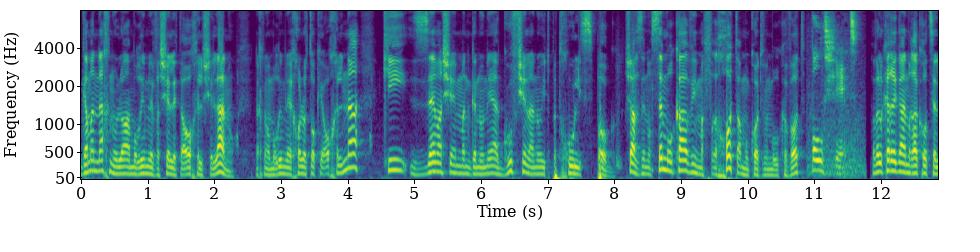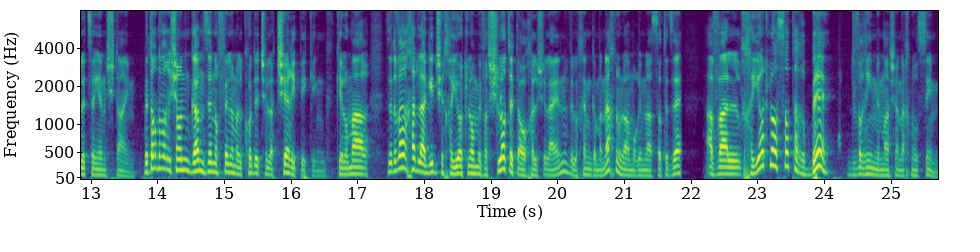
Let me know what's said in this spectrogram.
גם אנחנו לא אמורים לבשל את האוכל שלנו. אנחנו אמורים לאכול אותו כאוכל נא, כי זה מה שמנגנוני הגוף שלנו התפתחו לספוג. עכשיו, זה נושא מורכב עם הפרכות עמוקות ומורכבות. bullshit. אבל כרגע אני רק רוצה לציין שתיים. בתור דבר ראשון, גם זה נופל למלכודת של ה cherry picking. כלומר, זה דבר אחד להגיד שחיות לא מבשלות את האוכל שלהן, ולכן גם אנחנו לא אמורים לעשות את זה, אבל חיות לא עושות הרבה דברים ממה שאנחנו עושים.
